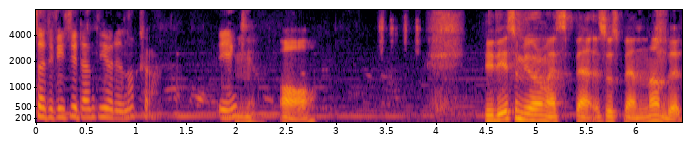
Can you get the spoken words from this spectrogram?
Så det finns ju den teorin också. Egentligen. mm, ja. Det är det som gör de här spän så spännande.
